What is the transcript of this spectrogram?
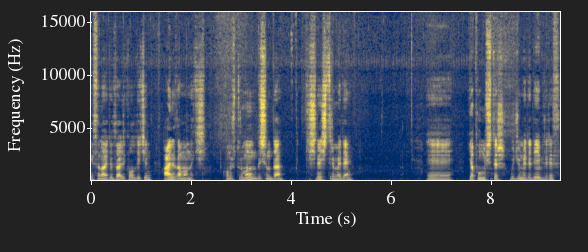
insana ait özellik olduğu için aynı zamanda kişi, konuşturmanın dışında kişileştirme de e, yapılmıştır bu cümlede diyebiliriz.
